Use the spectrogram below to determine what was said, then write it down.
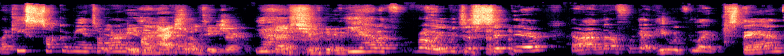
Like he suckered me into Yeah, learning. He's an actual a- teacher. Yeah. That what you mean? He had a bro. He would just sit there, and I'll never forget. He would like stand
